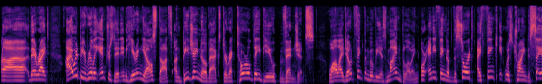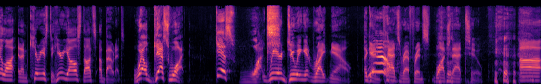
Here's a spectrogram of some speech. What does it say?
Uh, they write, I would be really interested in hearing y'all's thoughts on BJ Novak's directorial debut, Vengeance. While I don't think the movie is mind blowing or anything of the sort, I think it was trying to say a lot, and I'm curious to hear y'all's thoughts about it. Well, guess what? Guess what? We're doing it right meow. Again, Meow. Cat's reference. Watch that too. uh,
